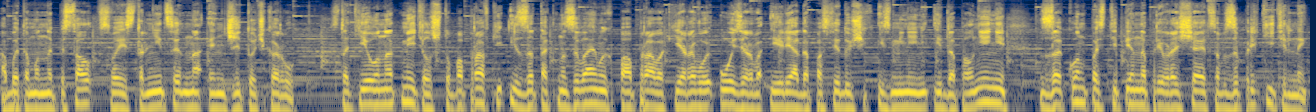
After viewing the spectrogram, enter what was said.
Об этом он написал в своей странице на ng.ru. В статье он отметил, что поправки из-за так называемых поправок Яровой Озерова и ряда последующих изменений и дополнений закон постепенно превращается в запретительный,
